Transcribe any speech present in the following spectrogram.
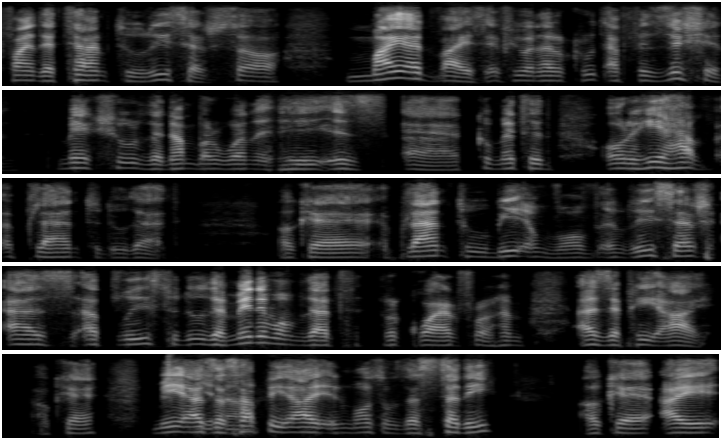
find the time to research. So my advice, if you want to recruit a physician, make sure the number one he is uh, committed or he have a plan to do that. Okay? A plan to be involved in research as at least to do the minimum that required for him as a pi okay? Me as a sub pi in most of the study okay i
